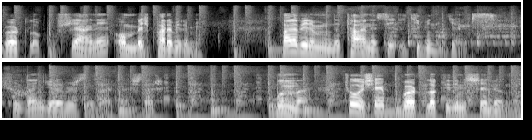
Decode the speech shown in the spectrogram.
word lockmuş. Yani 15 para birimi. Para biriminde tanesi 2000 gems. Şuradan görebilirsiniz arkadaşlar. Bununla çoğu şey wordlock dediğimiz şeyle alınıyor.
